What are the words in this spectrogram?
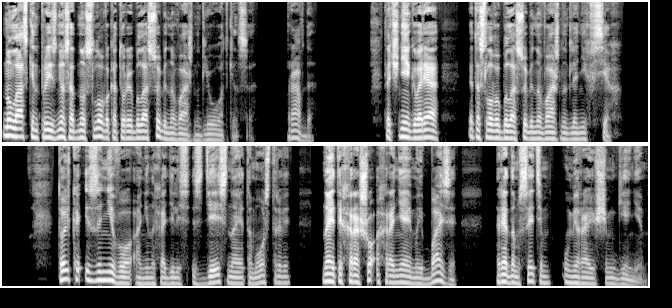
Но Ласкин произнес одно слово, которое было особенно важно для Уоткинса. Правда. Точнее говоря, это слово было особенно важно для них всех. Только из-за него они находились здесь, на этом острове, на этой хорошо охраняемой базе, рядом с этим умирающим гением.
